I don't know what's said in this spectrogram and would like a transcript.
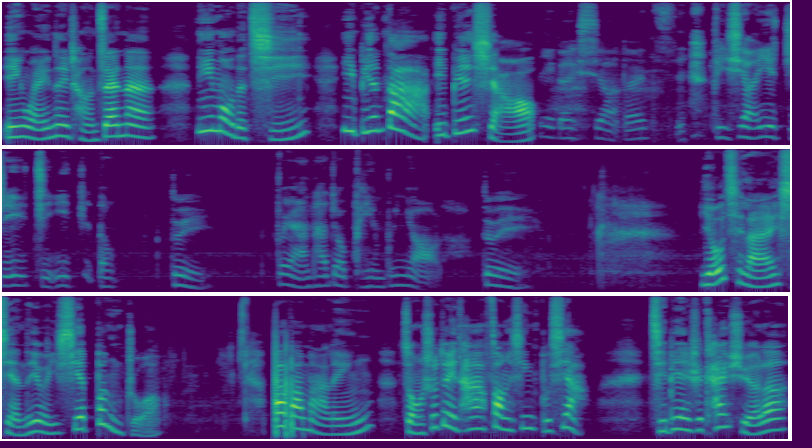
因为那场灾难，尼莫的鳍一边大一边小。那个小的鳍必须要一直一直一直动，对，不然它就平不了了。对，游起来显得有一些笨拙。爸爸马林总是对他放心不下，即便是开学了，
